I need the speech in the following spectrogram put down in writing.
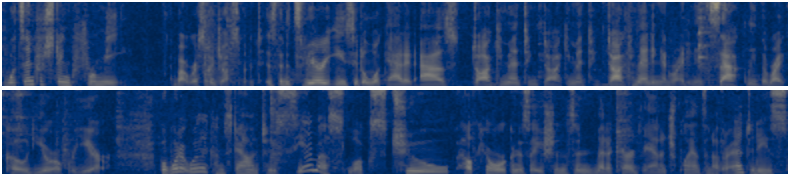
what's interesting for me about risk adjustment is that it's very easy to look at it as documenting, documenting, documenting, and writing exactly the right code year over year. But what it really comes down to is CMS looks to healthcare organizations and Medicare Advantage plans and other entities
